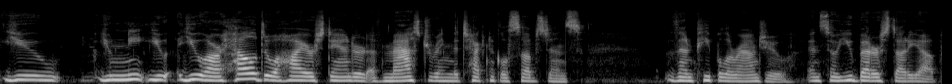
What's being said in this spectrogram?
you you need you you are held to a higher standard of mastering the technical substance than people around you, and so you better study up.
